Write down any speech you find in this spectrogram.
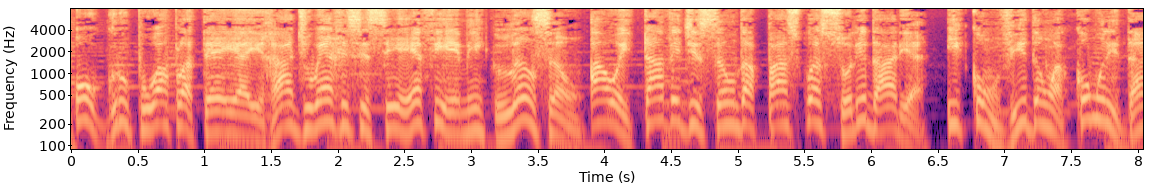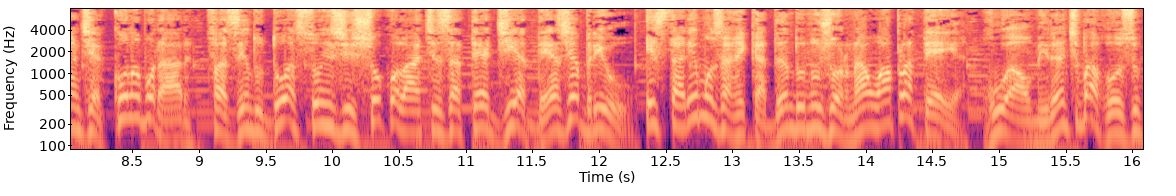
O Grupo A Plateia e Rádio RCC FM lançam a oitava edição da Páscoa Solidária e convidam a comunidade a colaborar, fazendo doações de chocolates até dia 10 de abril. Estaremos arrecadando no jornal A Plateia, Rua Almirante Barroso,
